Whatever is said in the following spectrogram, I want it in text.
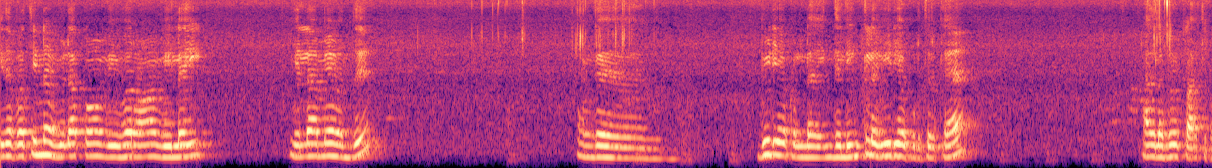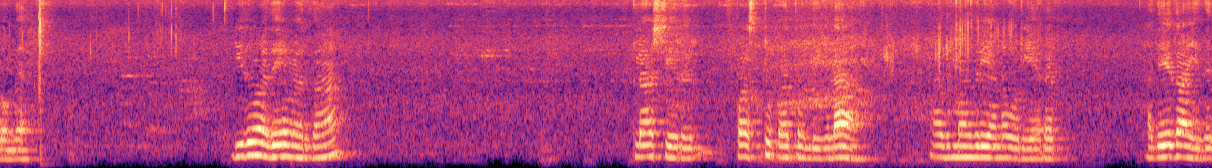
இதை பற்றின விளக்கம் விவரம் விலை எல்லாமே வந்து அங்கே வீடியோக்குள்ளே இந்த லிங்க்கில் வீடியோ கொடுத்துருக்கேன். அதில் போய் பார்த்துக்கோங்க. இதுவும் அதே மாதிரி தான் கிளாஸ் எரர் ஃபஸ்ட்டு பார்த்தோம் இல்லைங்களா? அது மாதிரியான ஒரு எரர் அதே தான் இது.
